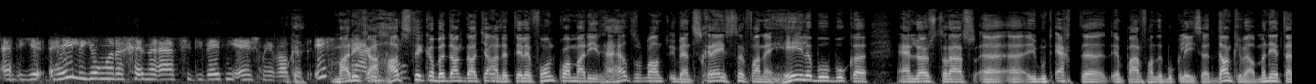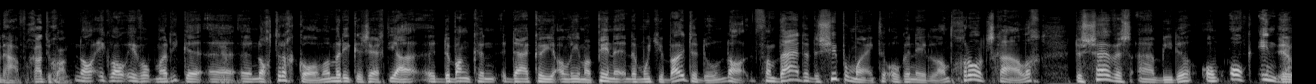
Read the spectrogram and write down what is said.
En die hele jongere generatie die weet niet eens meer wat okay. het is. Marika, hartstikke bedankt dat je aan de telefoon kwam. Marika Helterband, u bent schrijfster van een heleboel boeken. En luisteraars, uh, uh, u moet echt uh, een paar van de boeken lezen. Dank u wel. Meneer Ten Haven, gaat u gang. Nou, ik wou even op Marike nog terugkomen. Marike zegt, ja, de banken, daar kun je alleen maar pinnen en dat moet je buiten doen. Nou, vandaar dat de supermarkten ook in Nederland grootschalig de service aanbieden... om ook in de ja.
